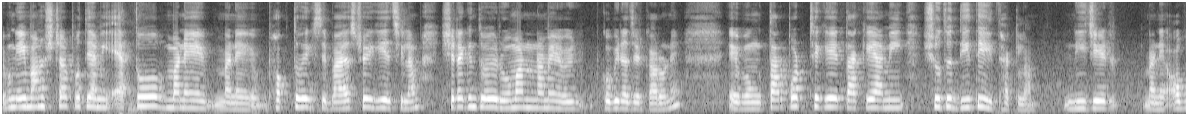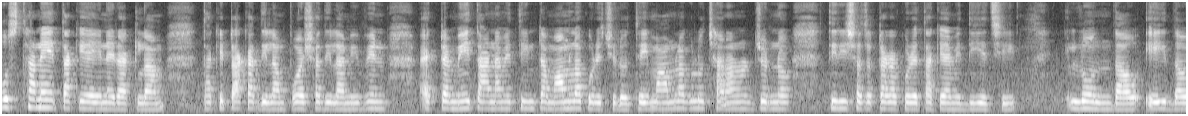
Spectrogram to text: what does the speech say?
এবং এই মানুষটার প্রতি আমি এত মানে মানে ভক্ত হয়ে গেছি বায়াস্ট হয়ে গিয়েছিলাম, সেটা কিন্তু ওই রোমান নামে ওই কবিরাজের কারণে। এবং তারপর থেকে তাকে আমি শুধু দিতেই থাকলাম। নিজের মানে অবস্থানে তাকে এনে রাখলাম, তাকে টাকা দিলাম, পয়সা দিলাম। ইভেন একটা মেয়ে তার নামে তিনটা মামলা করেছিল। সেই মামলাগুলো ছাড়ানোর জন্য তিরিশ হাজার টাকা করে তাকে আমি দিয়েছি। লোন দাও, এই দাও,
